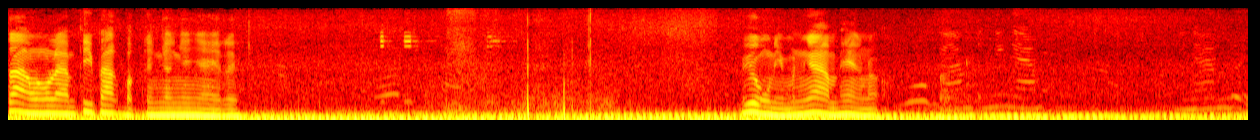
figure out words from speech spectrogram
สร้างโรงแรมที่พักแบบยังไงๆเลย วิวนี่มันงามแห้งเนาะงามตรงนี้งามมีน้ำด้วย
